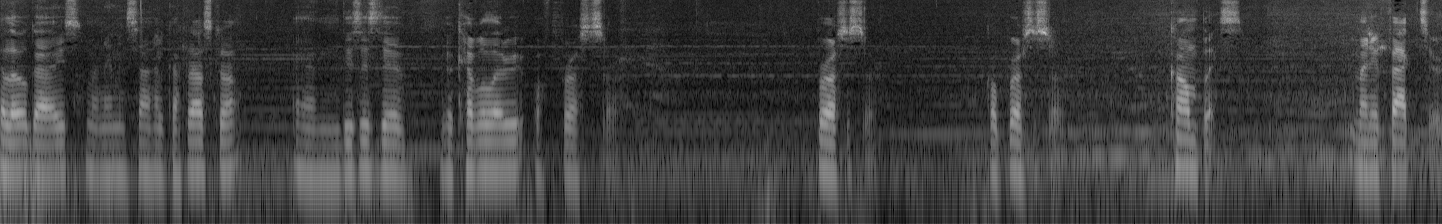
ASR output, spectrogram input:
Hello, guys. My name is Angel Carrasco, and this is the vocabulary of processor. Processor, coprocessor, complex, manufacture,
